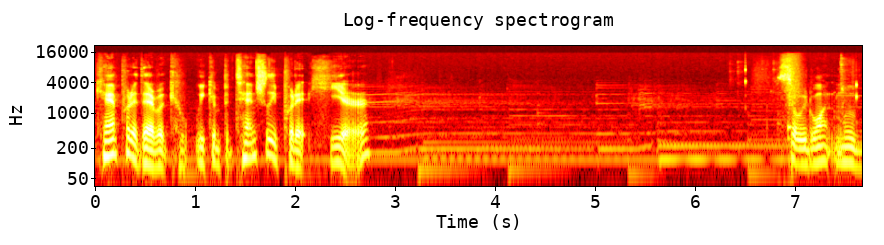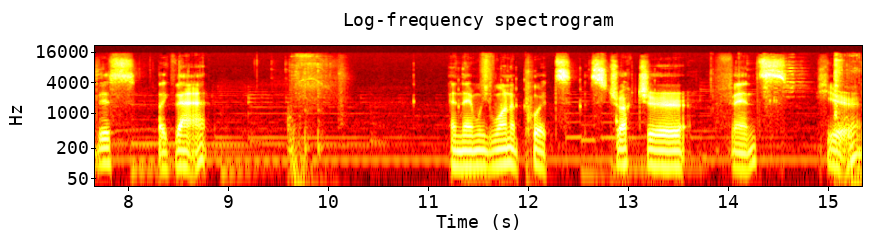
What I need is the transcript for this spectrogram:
Can't put it there, but we could potentially put it here. So we'd want to move this like that. And then we'd want to put structure fence here.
